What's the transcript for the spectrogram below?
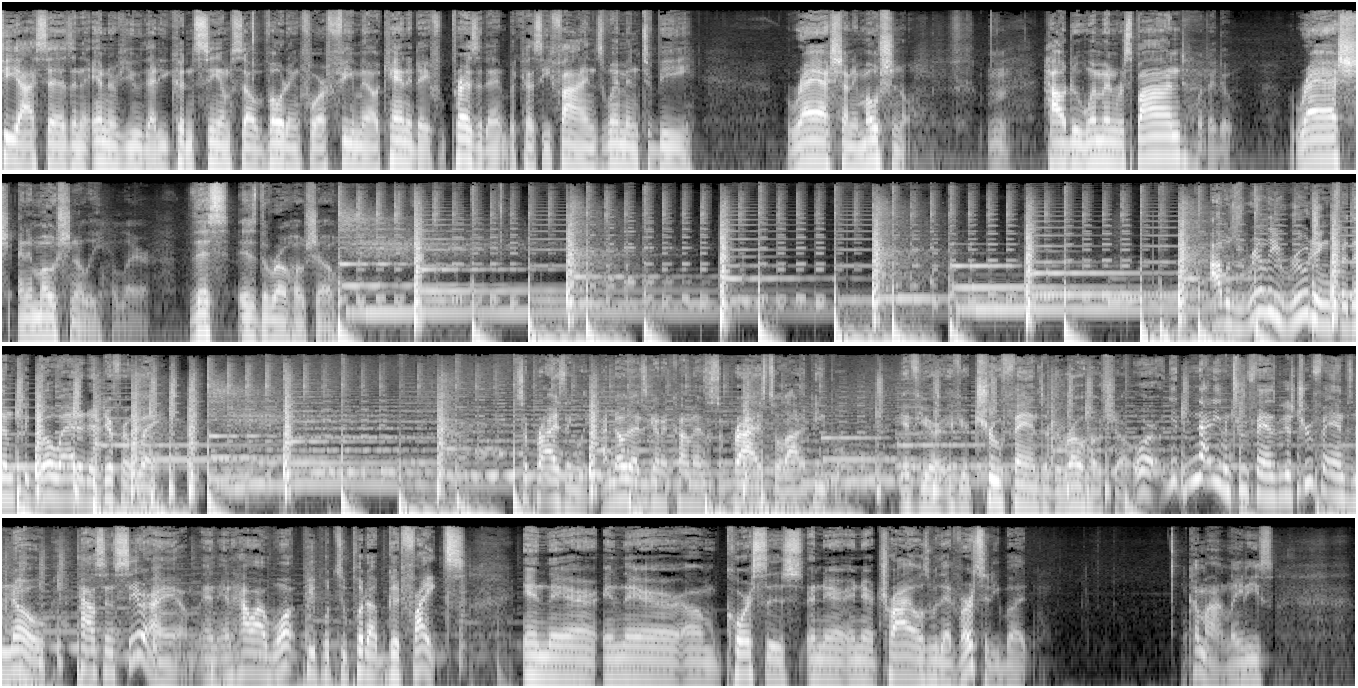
T.I. says in an interview that he couldn't see himself voting for a female candidate for president because he finds women to be rash and emotional. Mm. How do women respond? What they do? Rash and emotionally. Hilarious. This is the Rojo Show. I was really rooting for them to go at it a different way. Surprisingly, I know that's going to come as a surprise to a lot of people if you're if you're true fans of the Rojo show. Or not even true fans because true fans know how sincere I am and and how I want people to put up good fights in their in their um, courses in their in their trials with adversity. But come on ladies.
